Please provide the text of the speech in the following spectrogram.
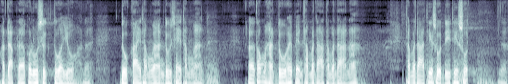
พอดับแล้วก็รู้สึกตัวอยู่นะดูกายทำงานดูใจทำงาน เราต้องมาหัดดูให้เป็นธรรมดาธรรมดานะ ธรรมดาที่สุดดีที่สุดนะ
